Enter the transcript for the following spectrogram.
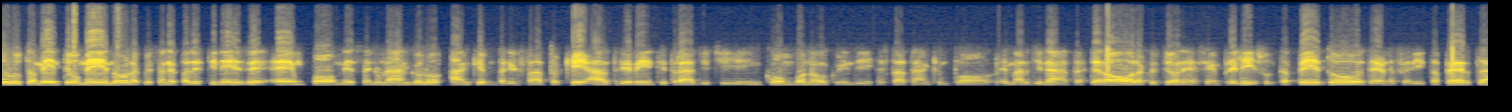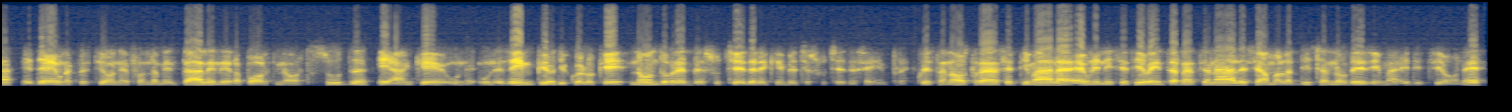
volutamente o meno la questione palestinese è un po' messa in un angolo anche per il fatto che altri eventi tragici incombono, quindi è stata anche un po' emarginata. Però la questione è sempre lì, sul tappeto, ed è una ferita aperta ed è una questione fondamentale nei rapporti nord-sud e anche un, un esempio di quello che non dovrebbe succedere, che invece succede sempre. Questa nostra settimana è un'iniziativa internazionale, siamo alla diciannovesima edizione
